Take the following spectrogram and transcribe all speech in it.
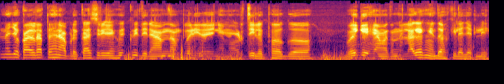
અને જો કાલ રાતે છે ને આપણે કાચરી હુકવી હતી ને આમ નામ પડી રહી ને અડધી લગભગ વહી ગઈ છે એમાં તમને લાગે કે દસ કિલો જેટલી?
